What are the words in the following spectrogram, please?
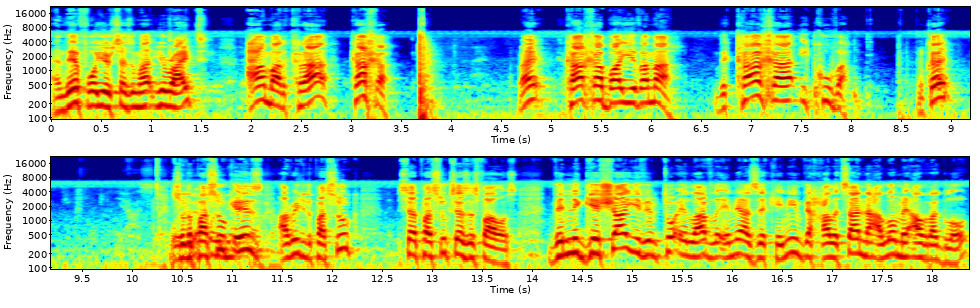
And therefore you're saying, you're right. אמר קרא, ככה. Right? Kacha ba yivama. The kacha ikuva. Okay? So the pasuk is, I'll read you the pasuk. So pasuk says as follows: "V'nigesha yivimto elav le'enei hazekenim v'chalitza na'alo me'al raglo."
